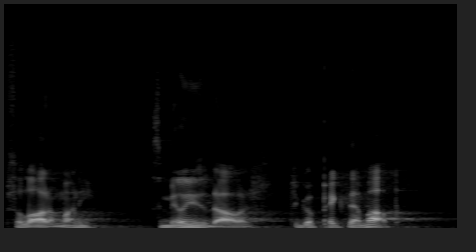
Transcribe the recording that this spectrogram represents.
It's a lot of money. It's millions of dollars to go pick them up.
